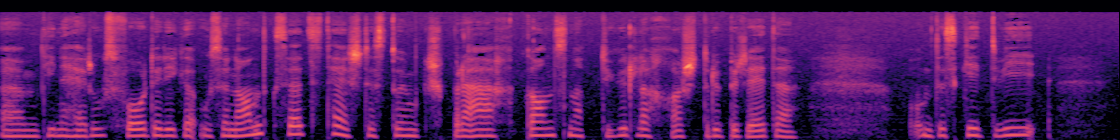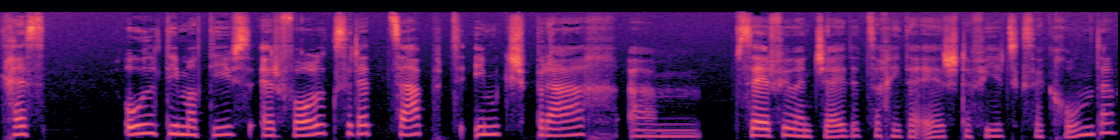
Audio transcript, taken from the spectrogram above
ähm, deinen Herausforderungen auseinandergesetzt hast, dass du im Gespräch ganz natürlich kannst darüber reden Und es gibt wie kein ultimatives Erfolgsrezept im Gespräch. Ähm, sehr viel entscheidet sich in den ersten 40 Sekunden.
